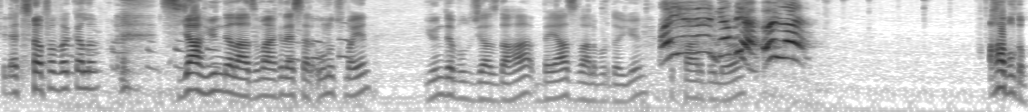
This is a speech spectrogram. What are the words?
Şöyle etrafa bakalım. Siyah yün de lazım arkadaşlar unutmayın. Yün de bulacağız daha. Beyaz var burada yün. Kar bloğu. Aha buldum.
